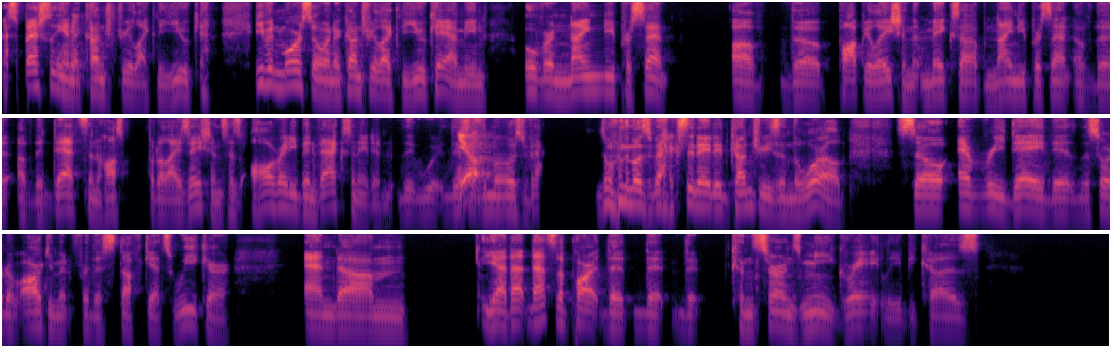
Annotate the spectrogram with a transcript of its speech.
especially in a country like the UK, even more so in a country like the UK, I mean, over 90% of the population that makes up 90% of the of the deaths and hospitalizations has already been vaccinated. This Yeah. is the most it's one of the most vaccinated countries in the world. So every day the the sort of argument for this stuff gets weaker. And um yeah, that that's the part that that that concerns me greatly because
